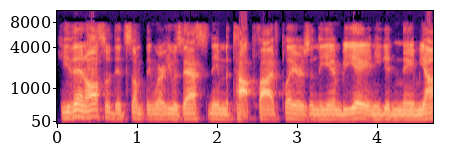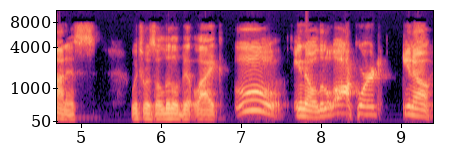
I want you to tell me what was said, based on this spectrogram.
He then also did something where he was asked to name the top five players in the NBA, and he didn't name Giannis, which was a little bit like, ooh, you know, a little awkward, you know.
